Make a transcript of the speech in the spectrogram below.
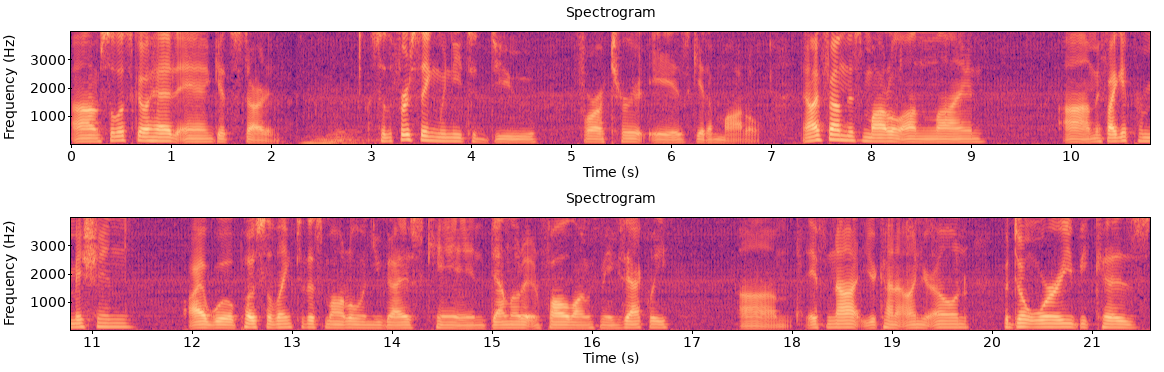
Um, so let's go ahead and get started. So the first thing we need to do for our turret is get a model. Now I found this model online. Um, if I get permission I will post a link to this model and you guys can download it and follow along with me exactly. Um, if not, you're kind of on your own. But don't worry because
